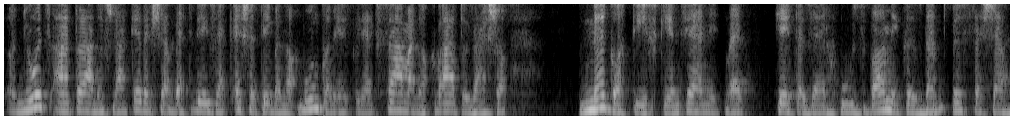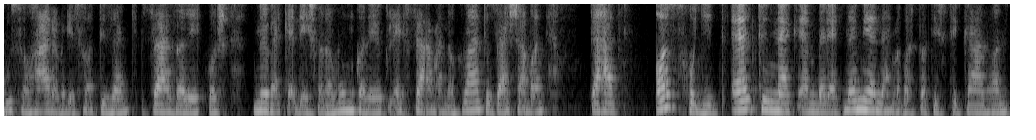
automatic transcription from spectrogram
A nyolc általánosnál kevesebbet végzek esetében a munkanélküliek számának változása negatívként jelenik meg 2020-ban, miközben összesen 23,6%-os növekedés van a munkanélküliek számának változásában. Tehát az, hogy itt eltűnnek emberek, nem jelennek meg a statisztikában,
